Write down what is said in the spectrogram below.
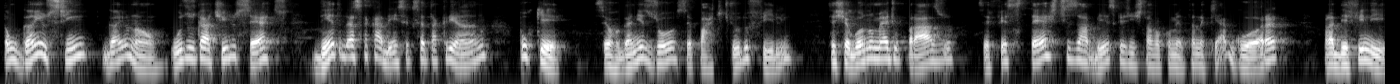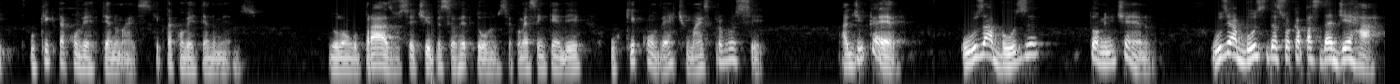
Então, ganho sim, ganho não. Usa os gatilhos certos dentro dessa cadência que você está criando. Por quê? Você organizou, você partiu do feeling, você chegou no médio prazo, Você fez testes ABs que a gente estava comentando aqui agora para definir o que está convertendo mais, o que está convertendo menos. No longo prazo, você tira seu retorno, você começa a entender o que converte mais para você. A dica é: usa, abusa do omnichannel. Use e abuse da sua capacidade de errar.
